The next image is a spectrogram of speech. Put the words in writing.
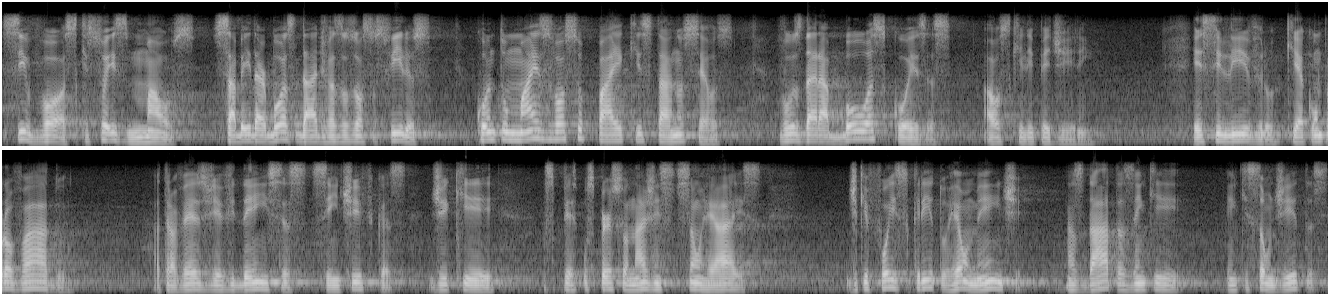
se vós, que sois maus, sabeis dar boas dádivas aos vossos filhos, quanto mais vosso Pai que está nos céus vos dará boas coisas aos que lhe pedirem. Esse livro, que é comprovado através de evidências científicas de que os personagens são reais, de que foi escrito realmente nas datas em que, em que são ditas.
